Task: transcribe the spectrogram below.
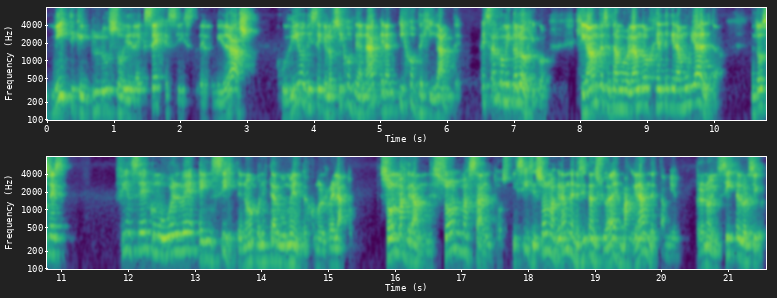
mística incluso y de la exégesis del Midrash judío dice que los hijos de Anac eran hijos de gigante. Es algo mitológico. Gigantes estamos hablando gente que era muy alta. Entonces, fíjense cómo vuelve e insiste ¿no? con este argumento, es como el relato. Son más grandes, son más altos. Y sí, si son más grandes necesitan ciudades más grandes también. Pero no, insiste el versículo.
